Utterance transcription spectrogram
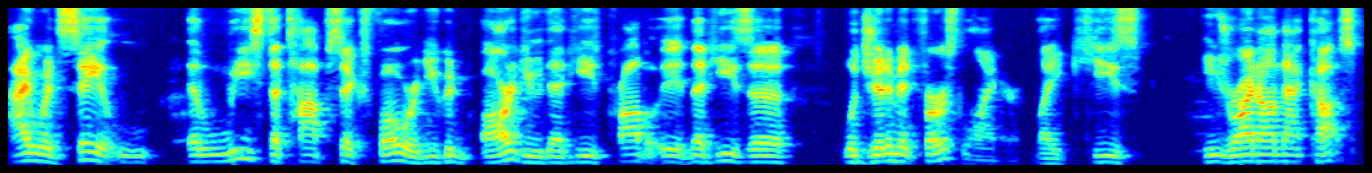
I would say at least a top six forward. You could argue that he's probably that he's a legitimate first liner. Like he's He's right on that cusp.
